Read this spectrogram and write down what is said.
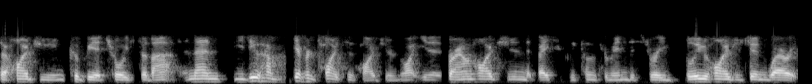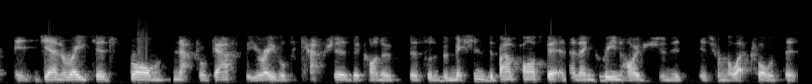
So hydrogen could be a choice for that. And then you do have different types of hydrogen, right? You know, brown hydrogen that basically comes from industry, blue hydrogen where it, it's generated from natural gas, but you're able to capture the kind of the sort of emissions, the bad part of it, and then green hydrogen is, is from electrolysis.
